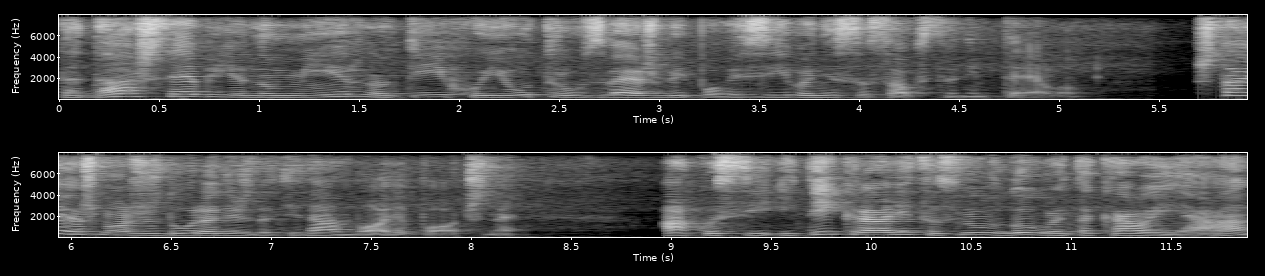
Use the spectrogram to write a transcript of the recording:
Da daš sebi jedno mirno, tiho jutro uz vežbe i povezivanje sa sobstvenim telom. Šta još možeš da uradiš da ti dan bolje počne? Ako si i ti kraljica snus dugmeta kao i ja,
